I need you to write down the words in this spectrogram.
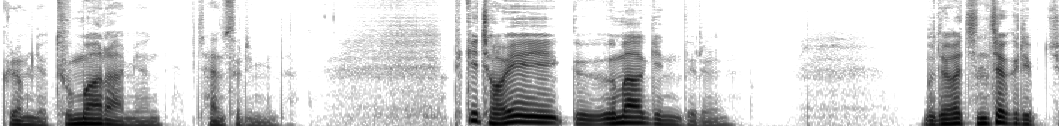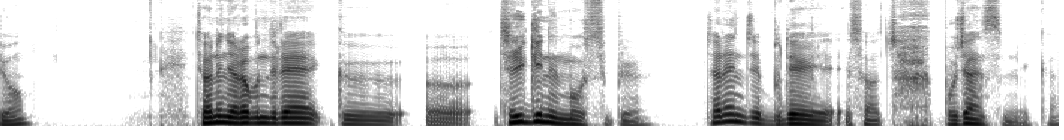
그럼요. 두말하면 잔소리입니다. 특히 저희 그 음악인들은 무대가 진짜 그립죠. 저는 여러분들의 그, 어, 즐기는 모습을 저는 이제 무대에서 착 보지 않습니까?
